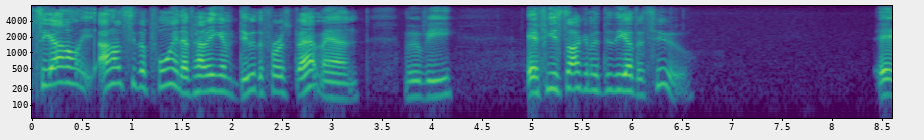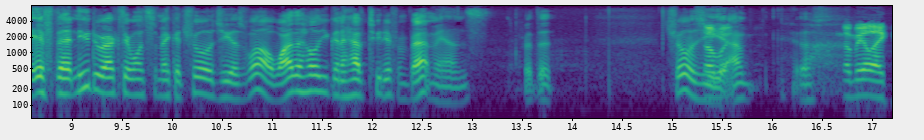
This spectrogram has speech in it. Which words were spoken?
See, I don't, I don't see the point of having him do the first Batman movie if he's not gonna do the other two. If that new director wants to make a trilogy as well, why the hell are you gonna have two different Batmans for the trilogy? So I'm, ugh. They'll be like,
